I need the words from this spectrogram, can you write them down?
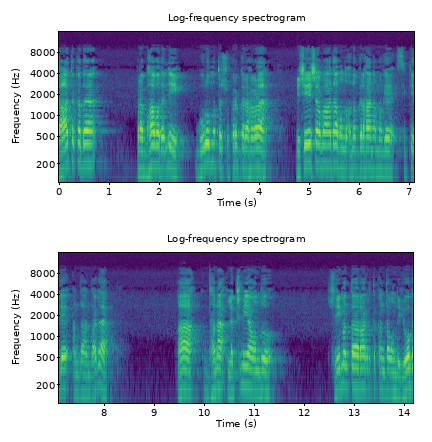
ಜಾತಕದ ಪ್ರಭಾವದಲ್ಲಿ ಗುರು ಮತ್ತು ಶುಕ್ರ ಗ್ರಹಗಳ ವಿಶೇಷವಾದ ಒಂದು ಅನುಗ್ರಹ ನಮಗೆ ಸಿಕ್ಕಿದೆ ಅಂತ ಅಂದಾಗ ಆ ಧನ ಲಕ್ಷ್ಮಿಯ ಒಂದು ಶ್ರೀಮಂತರಾಗಿರ್ತಕ್ಕಂಥ ಒಂದು ಯೋಗ,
